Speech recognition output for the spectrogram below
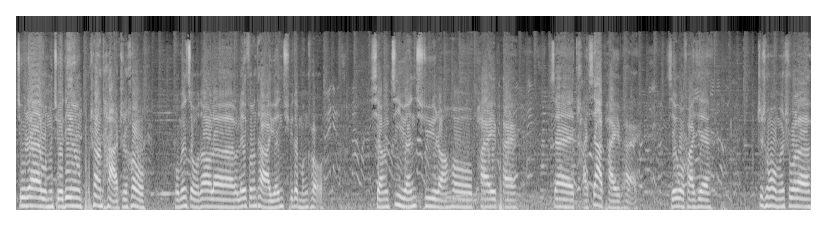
就在我们决定不上塔之后，我们走到了雷峰塔园区的门口，想进园区，然后拍一拍，在塔下拍一拍，结果发现自从我们说了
